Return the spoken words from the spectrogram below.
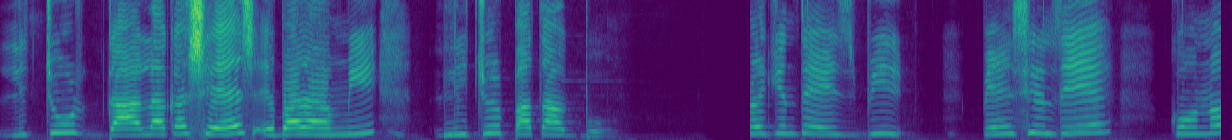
লিচুর ডাল আঁকা শেষ, এবার আমি লিচুর পাতা আঁকবো। তোমরা কিন্তু এইচবি পেন্সিল দিয়ে কোনো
